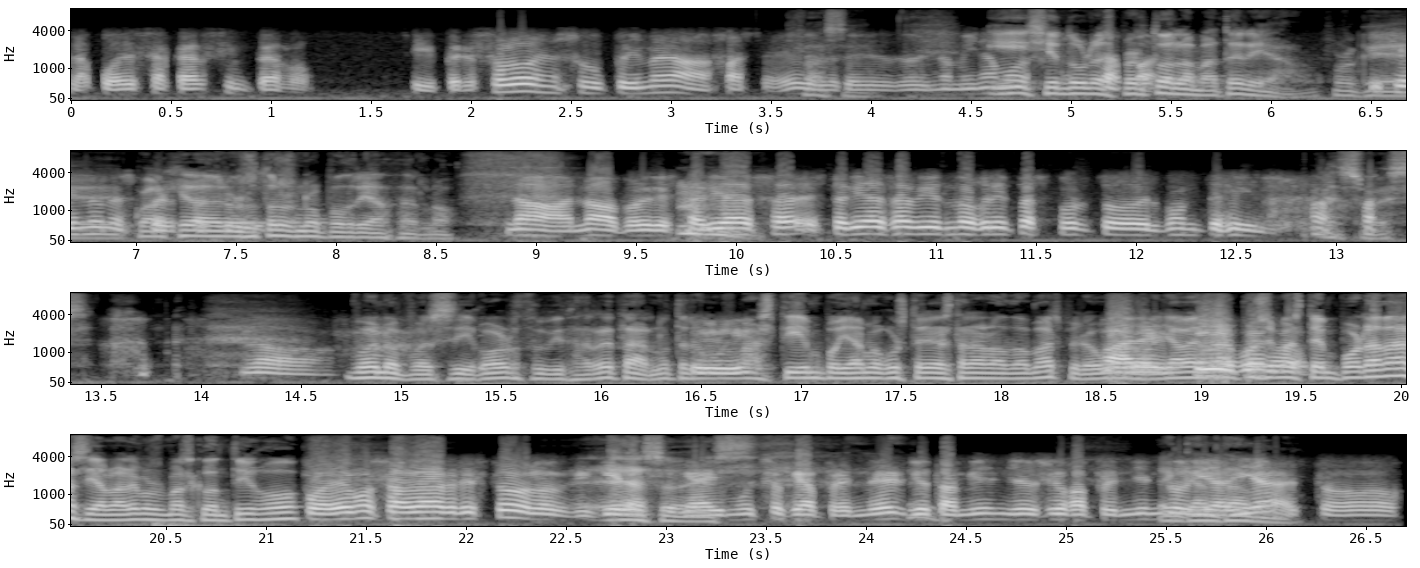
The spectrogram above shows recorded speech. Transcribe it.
la puedes sacar sin perro Sí, pero solo en su primera fase, ¿eh? Fase. Lo que denominamos Y siendo un etapa. experto en la materia, porque experto, cualquiera de sí. nosotros no podría hacerlo. No, no, porque estarías, estarías habiendo grietas por todo el monte y. Eso es. no. Bueno, pues Igor Zubizarreta, no tenemos Sí. más tiempo, ya me gustaría estar hablando más, pero Vale, bueno, ya sí, verán las bueno. próximas temporadas y hablaremos más contigo. Podemos hablar de esto lo que quieras, Eso porque hay mucho que aprender. Yo también, yo sigo aprendiendo día a día. Esto...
